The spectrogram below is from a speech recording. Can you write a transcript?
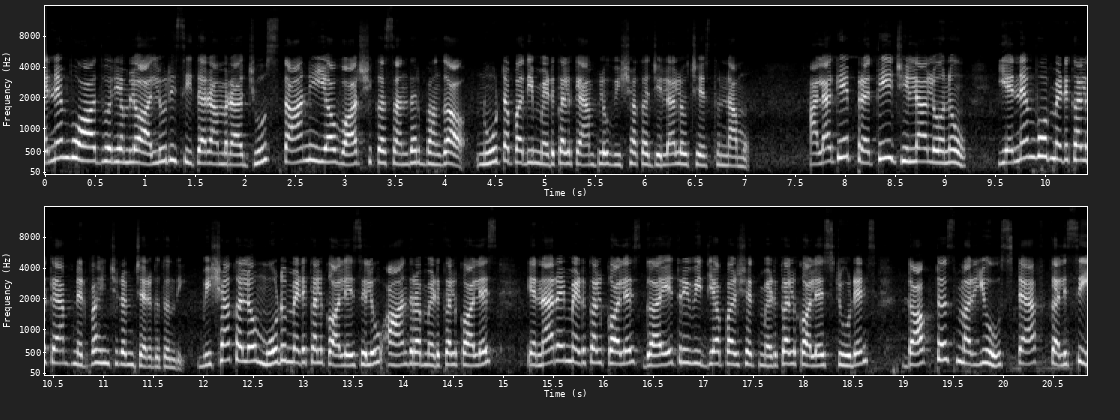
ఎన్ఎంఓ ఆధ్వర్యంలో అల్లూరి సీతారామరాజు స్థానీయ వార్షిక సందర్భంగా నూట పది మెడికల్ క్యాంపులు విశాఖ జిల్లాలో చేస్తున్నాము. అలాగే ప్రతి జిల్లాలోనూ ఎన్ఎంఓ మెడికల్ క్యాంప్ నిర్వహించడం జరుగుతుంది. విశాఖలో మూడు మెడికల్ కాలేజీలు Andhra medical college NRI medical college Gayatri Vidya Parishad medical college students doctors మరియు స్టాఫ్ కలిసి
